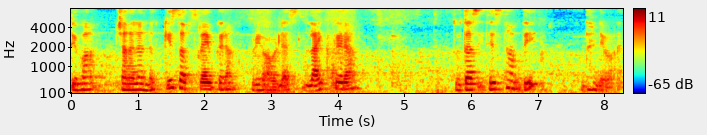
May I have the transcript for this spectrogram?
तेव्हा चॅनलला नक्की सबस्क्राईब करा. व्हिडिओ आवडल्यास लाईक करा. तुतास इथेच थांबते. धन्यवाद.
